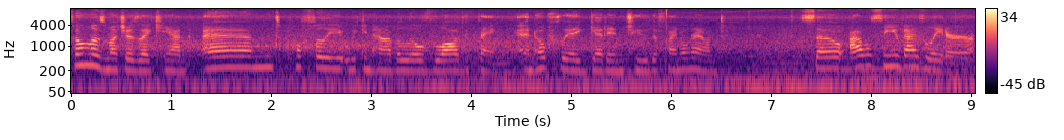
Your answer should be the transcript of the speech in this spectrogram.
film as much as I can and hopefully we can have a little vlog thing and hopefully I get into the final round. So I will see you guys later.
